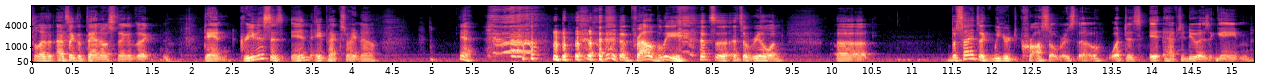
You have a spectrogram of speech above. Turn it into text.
That's like the Thanos thing. It's like, Dan Grievous is in Apex right now. Yeah, probably. That's a that's a real one. Uh, besides like weird crossovers, though, what does it have to do as a game?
